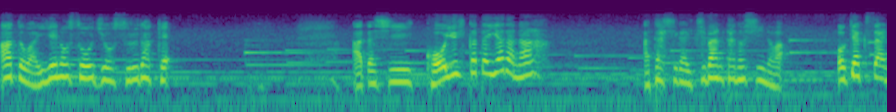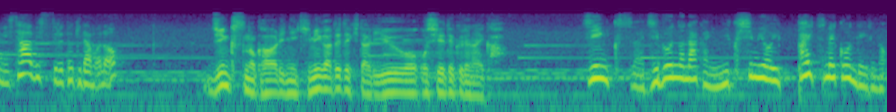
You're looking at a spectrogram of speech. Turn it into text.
あとは家の掃除をするだけ。私こういう生き方嫌だな。私が一番楽しいのはお客さんにサービスする時だもの。ジンクスの代わりに君が出てきた理由を教えてくれないかジンクスは自分の中に憎しみをいっぱい詰め込んでいるの。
